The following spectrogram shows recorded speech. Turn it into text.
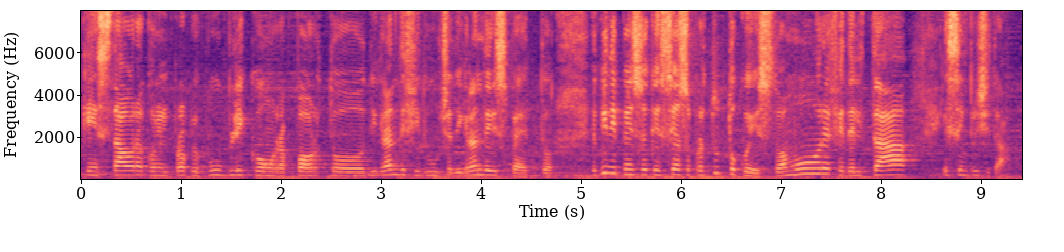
che instaura con il proprio pubblico un rapporto di grande fiducia, di grande rispetto e quindi penso che sia soprattutto questo, amore, fedeltà e semplicità.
